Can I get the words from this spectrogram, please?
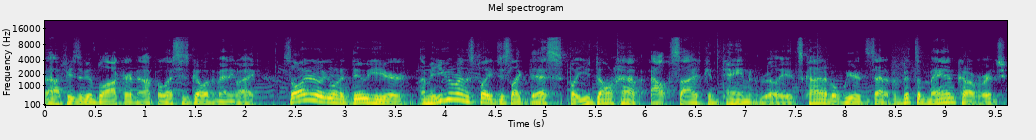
uh, if he's a good blocker or not, but let's just go with him anyway. So all you really want to do here, I mean, you can run this play just like this, but you don't have outside containment really. It's kind of a weird setup. If it's a man coverage,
